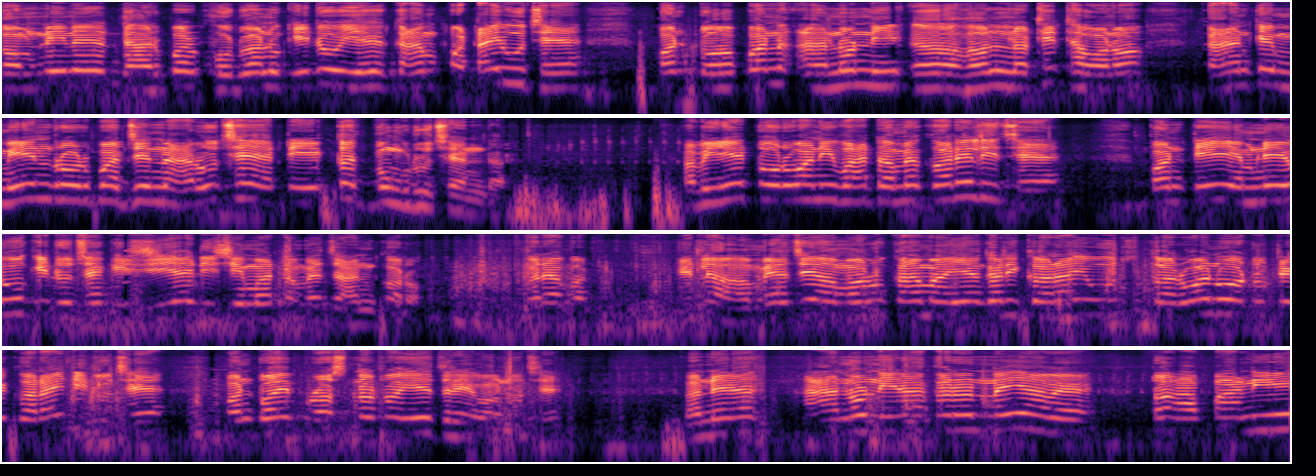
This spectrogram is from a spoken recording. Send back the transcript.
કંપનીને ધાર પર ખોડવાનું કીધું. એ કામ પટાયું છે, પણ તો પણ આનો હલ નથી થવાનો. કારણ કે મેઇન રોડ પર જે નારું છે, તે એક જ ભૂંગળું છે અંદર. હવે એ તોડવાની વાત અમે કરેલી છે, પણ તે એમને એવું કીધું છે કે જીઆઈડીસીમાં તમે જાણ કરો. બરાબર? એટલે અમે જે અમારું કામ અહીંયા આગળ કરાયું કરવાનું હતું તે કરાવી દીધું છે, પણ તો એ પ્રશ્ન તો એ જ રહેવાનો છે. અને આનો નિરાકરણ નહીં આવે, તો આ પાણી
